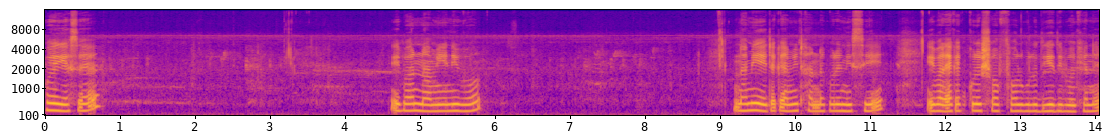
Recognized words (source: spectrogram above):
হয়ে গেছে। এবার নামিয়ে নিব। নামিয়ে এটাকে আমি ঠান্ডা করে নিছি। এবার এক এক করে সব ফলগুলো দিয়ে দিব এখানে।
